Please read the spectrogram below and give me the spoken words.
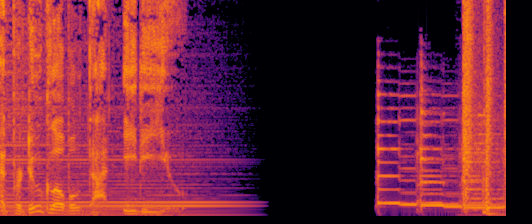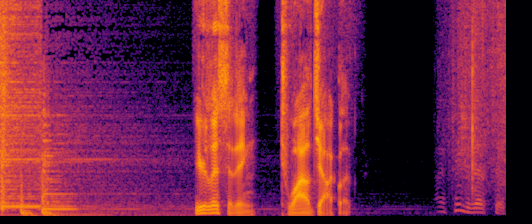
at purdueglobal.edu. You're listening to Wild Chocolate. I think that's it.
